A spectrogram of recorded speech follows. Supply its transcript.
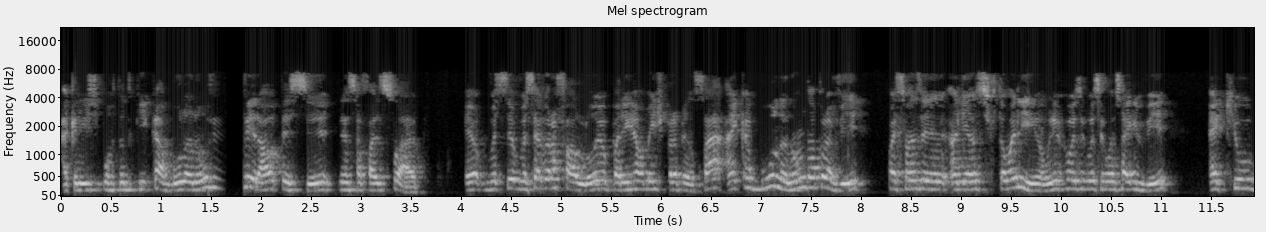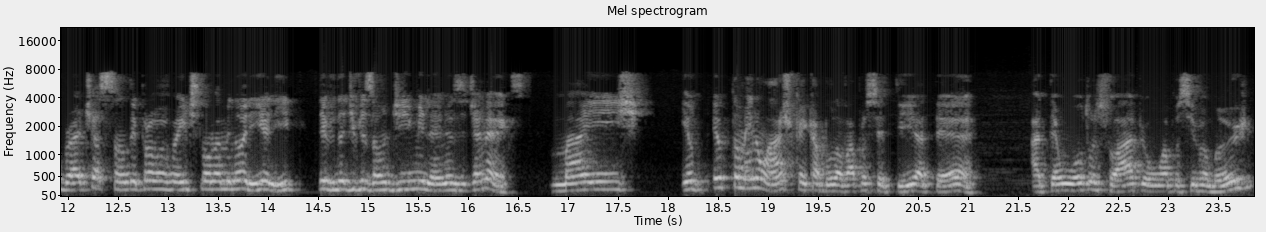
Acredito, portanto, que Cabula não virá o TC nessa fase suave. Eu, você, você agora falou, eu parei realmente para pensar, aí Cabula não dá para ver quais são as alianças que estão ali. A única coisa que você consegue ver é que o Brett e a Sunday provavelmente estão na minoria ali, devido à divisão de Millennials e Gen X. Mas eu, eu também não acho que a Cabula vá para o CT até, até um outro swap ou uma possível merge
